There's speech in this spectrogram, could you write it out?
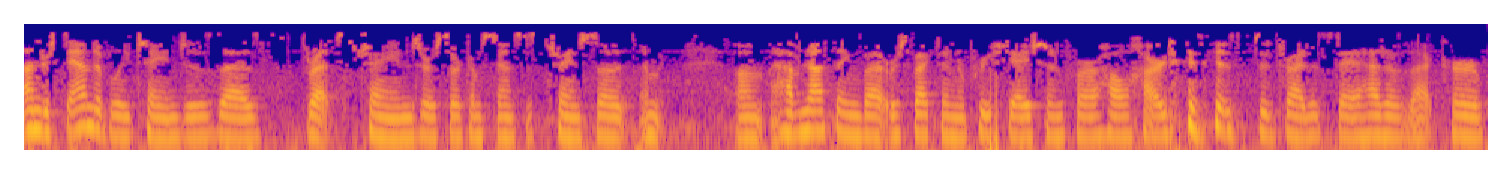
understandably changes as threats change or circumstances change. So um, um, have nothing but respect and appreciation for how hard it is to try to stay ahead of that curve.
